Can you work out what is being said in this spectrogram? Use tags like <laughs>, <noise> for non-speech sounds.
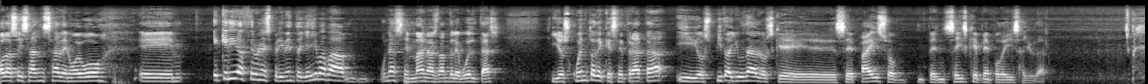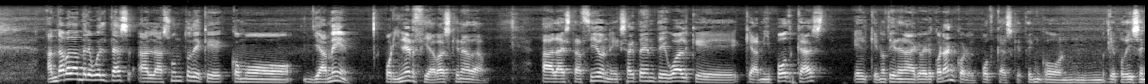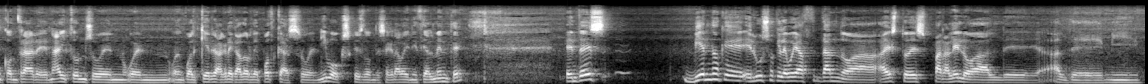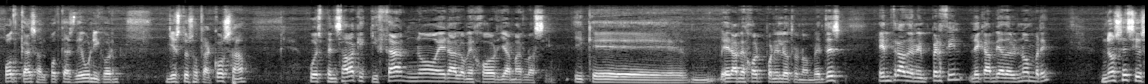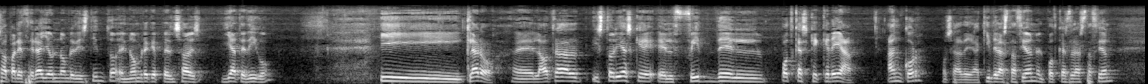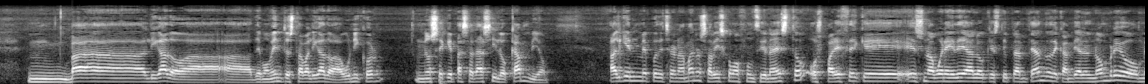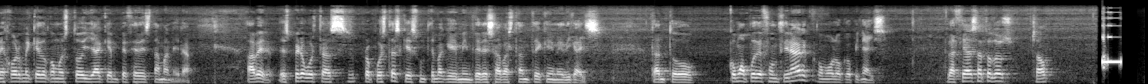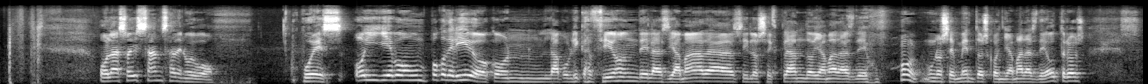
Hola, soy Sansa de nuevo. Eh, he querido hacer un experimento, ya llevaba unas semanas dándole vueltas y os cuento de qué se trata y os pido ayuda a los que sepáis o penséis que me podéis ayudar. Andaba dándole vueltas al asunto de que como llamé, por inercia más que nada, a la estación exactamente igual que a mi podcast, el que no tiene nada que ver con Anchor, el podcast que tengo, que podéis encontrar en iTunes o en, cualquier agregador de podcast o en Evox, que es donde se graba inicialmente. Entonces, viendo que el uso que le voy dando a, a esto es paralelo al de, al de mi podcast, al podcast de Unicorn, y esto es otra cosa, pues pensaba que quizá no era lo mejor llamarlo así y que era mejor ponerle otro nombre. Entonces, He entrado en el perfil, le he cambiado el nombre. No sé si os aparecerá ya un nombre distinto. El nombre que pensaba es Ya te digo. Y claro, eh, la otra historia es que el feed del podcast que crea Anchor, o sea, de aquí de la estación, el podcast de la estación, mmm, va ligado a, a, de momento estaba ligado a Unicorn. No sé qué pasará si lo cambio. ¿Alguien me puede echar una mano? ¿Sabéis cómo funciona esto? ¿Os parece que es una buena idea lo que estoy planteando de cambiar el nombre o mejor me quedo como estoy ya que empecé de esta manera? A ver, espero vuestras propuestas, que es un tema que me interesa bastante que me digáis. Tanto cómo puede funcionar como lo que opináis. Gracias a todos. Chao. Hola, soy Sansa de nuevo. Pues hoy llevo un poco de lío con la publicación de las llamadas y los mezclando llamadas de <laughs> unos segmentos con llamadas de otros.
